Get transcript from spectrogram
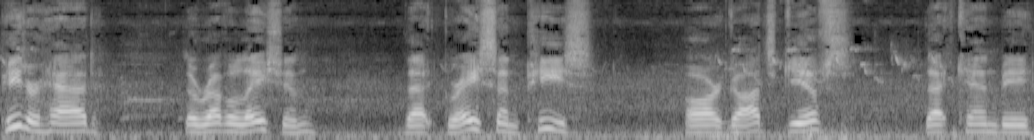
Peter had the revelation that grace and peace are God's gifts that can be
